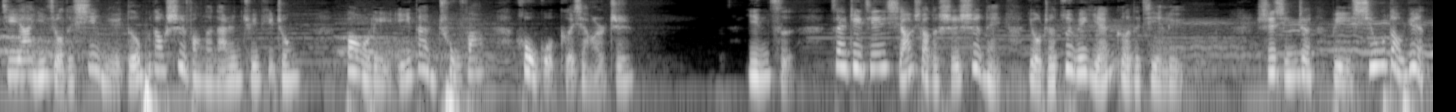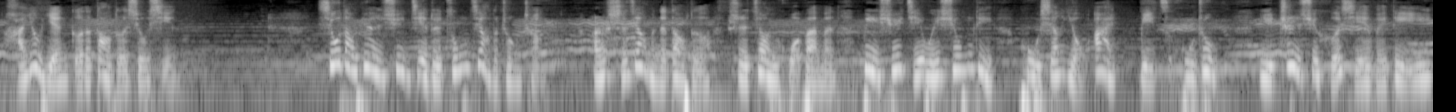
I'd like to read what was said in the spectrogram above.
积压已久的性欲得不到释放的男人群体中，暴力一旦触发，后果可想而知。因此，在这间小小的石室内，有着最为严格的戒律。实行着比修道院还要严格的道德修行。修道院训诫对宗教的忠诚，而石匠们的道德是教育伙伴们必须结为兄弟，互相友爱，彼此互助，以秩序和谐为第一，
